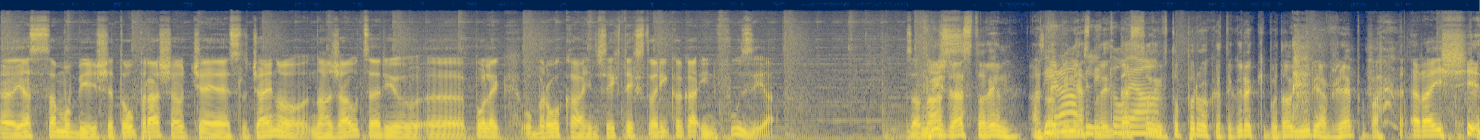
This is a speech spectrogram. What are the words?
E, jaz samo bi še to vprašal, če je slučajno na žalcarju, e, poleg obroka in vseh teh stvari, kakšna infuzija. Za Viš, nas, da jaz to vem. A Bi zdaj vem, jaz, to, da ja. so v to prvo kategorijo, ki bo dal Jurija v žep. Rajši.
